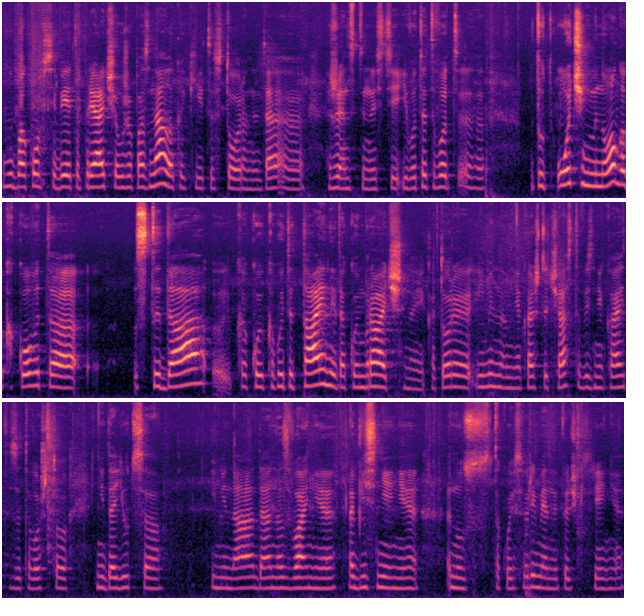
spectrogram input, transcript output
глубоко в себе это пряча, уже познала какие-то стороны, да, э, женственности. И вот это вот, э, тут очень много какого-то стыда, э, какой, какой-то тайны такой мрачной, которая именно, мне кажется, часто возникает из-за того, что не даются имена, да, названия, объяснения, ну, с такой современной точки зрения.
